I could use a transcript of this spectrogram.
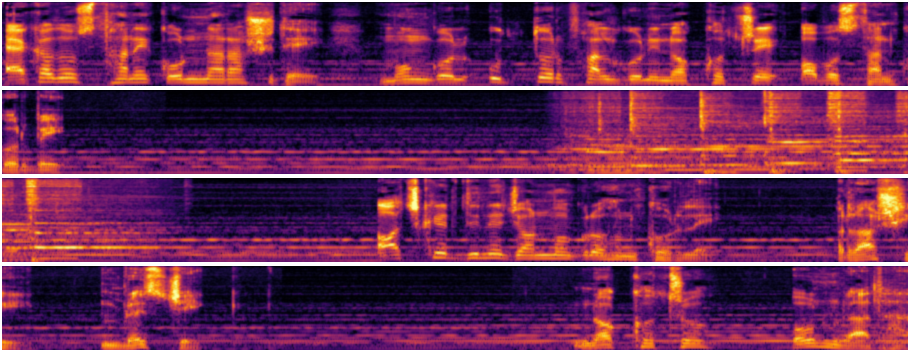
একাদশ স্থানে কন্যা রাশিতে মঙ্গল উত্তর ফাল্গুনী নক্ষত্রে অবস্থান করবে। আজকের দিনে জন্মগ্রহণ করলে। রাশি বৃশ্চিক। নক্ষত্র অনুরাধা।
